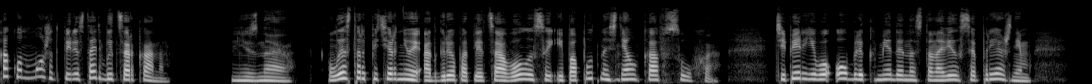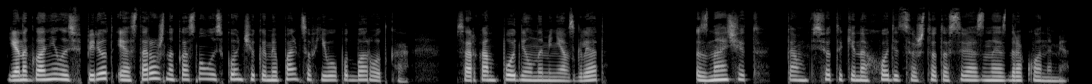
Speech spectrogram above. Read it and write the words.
Как он может перестать быть Сарканом? «Не знаю». Лестер пятерней отгреб от лица волосы и попутно снял каф сухо. Теперь его облик медленно становился прежним. Я наклонилась вперед и осторожно коснулась кончиками пальцев его подбородка. Саркан поднял на меня взгляд. «Значит, там все-таки находится что-то связанное с драконами».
